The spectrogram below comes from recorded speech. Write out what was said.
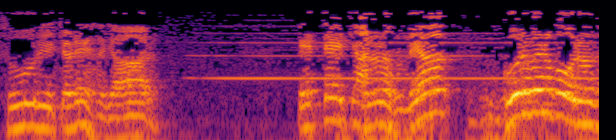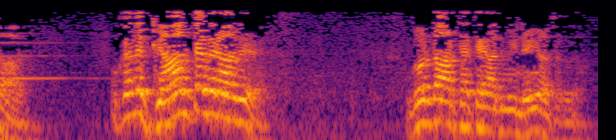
ਸੂਰਜ ਚੜੇ ਹਜ਼ਾਰ। ਇਤੇ ਚਾਨਣ ਹੁੰਦਿਆਂ ਗੁਰਮਨ ਘੋਰਾਂ ਦਾ। ਉਹ ਕਹਿੰਦੇ, ਗਿਆਨ ਤੇ ਬਿਨਾਂ ਦੇ ਗੁਰ ਦਾ ਅਰਥ ਇੱਥੇ ਆਦਮੀ ਨਹੀਂ ਆ ਸਕਦਾ।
